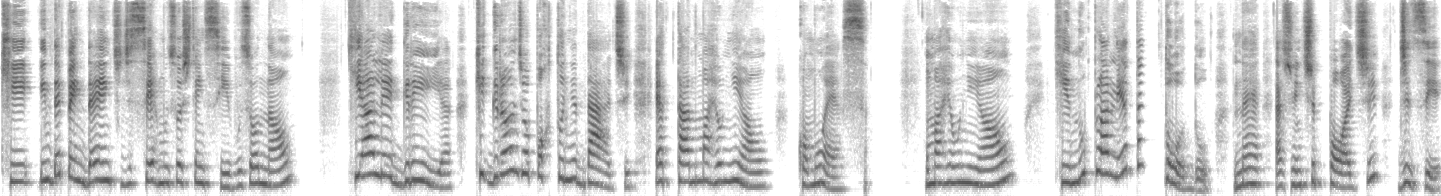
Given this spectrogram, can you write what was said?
que, independente de sermos ostensivos ou não, que alegria, que grande oportunidade é estar numa reunião como essa. Uma reunião que no planeta todo, né? A gente pode dizer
